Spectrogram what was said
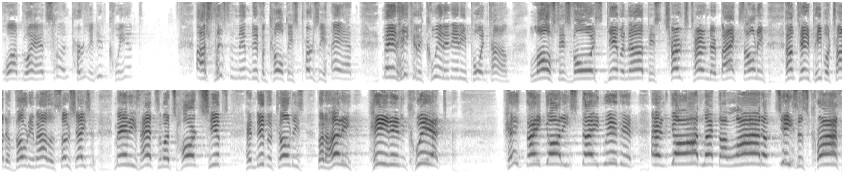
Well, I'm glad son Percy didn't quit. I was listening to them difficulties Percy had. Man, he could have quit at any point in time. Lost his voice, given up. His church turned their backs on him. I'm telling you, people tried to vote him out of the association. Man, he's had so much hardships and difficulties, but honey, he didn't quit. Thank God he stayed with it. And God let the light of Jesus Christ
